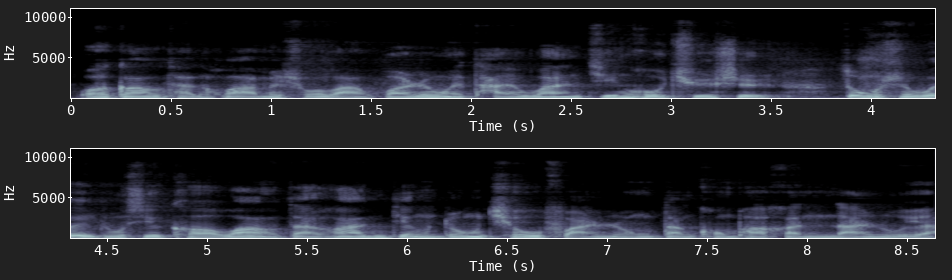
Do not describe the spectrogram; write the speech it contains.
我刚才的话没说完。我认为台湾今后趋势，纵使魏主席渴望在安定中求繁荣，但恐怕很难如愿。”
